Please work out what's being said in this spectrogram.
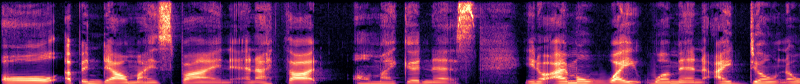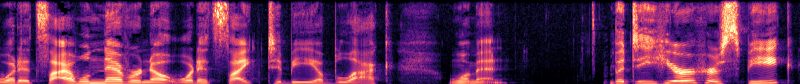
all up and down my spine, and I thought. Oh my goodness. You know, I'm a white woman. I don't know what it's like. I will never know what it's like to be a black woman. But to hear her speak,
